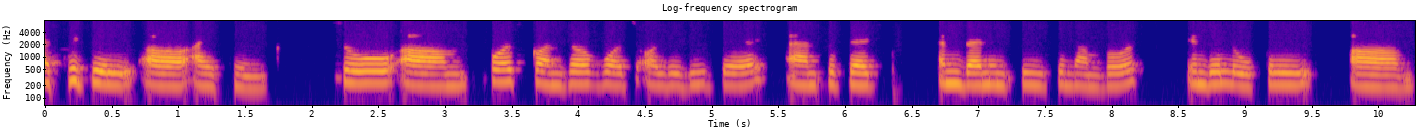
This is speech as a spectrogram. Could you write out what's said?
ethical, uh, I think. So um, first conserve what's already there and protect and then increase the numbers in the local um,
